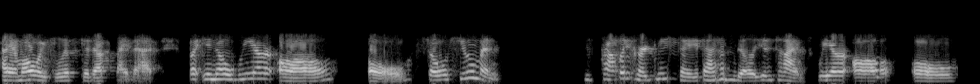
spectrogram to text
I am always lifted up by that. But you know, we are all, oh, so human. You've probably heard me say that a million times. We are all, oh,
